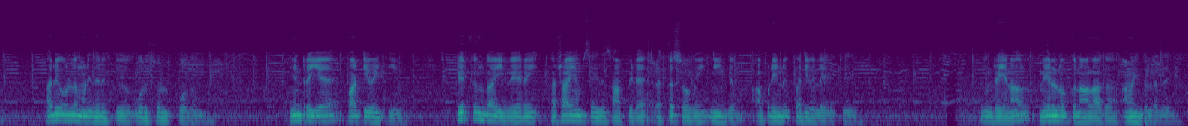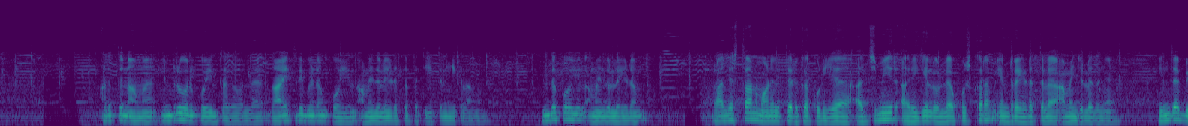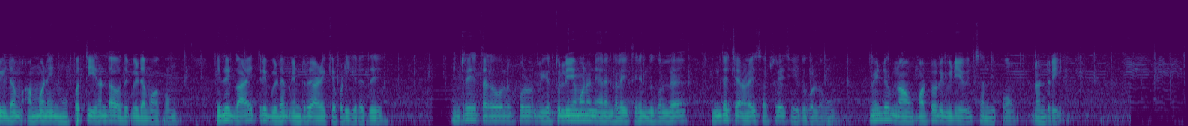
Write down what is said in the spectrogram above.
அறிவுள்ள மனிதனுக்கு ஒரு சொல் போதும். இன்றைய பாட்டி வைத்தியம் பீர்க்கங்காய் வேரை கஷாயம் செய்து சாப்பிட இரத்த சோகை நீங்கும் அப்படின்னு பதிவில் இருக்குது இன்றைய நாள் மேல்நோக்கு நாளாக அமைந்துள்ளது. அடுத்து நாம் இன்று ஒரு கோயில் தகவலில் காயத்ரி பீடம் கோயில் அமைந்துள்ள இடத்தை பற்றி தெரிஞ்சுக்கலாங்க. இந்த கோயில் அமைந்துள்ள இடம் ராஜஸ்தான் மாநிலத்தில் இருக்கக்கூடிய அஜ்மீர் அருகில் உள்ள புஷ்கரம் என்ற இடத்துல அமைந்துள்ளதுங்க. இந்த பீடம் அம்மனின் முப்பத்தி இரண்டாவது பீடமாகும். இது காயத்ரி பீடம் என்று அழைக்கப்படுகிறது. இன்றைய தகவலுக்குள் மிக துல்லியமான நேரங்களை தெரிந்து கொள்ள இந்த சேனலை சப்ஸ்கிரைப் செய்து கொள்ளவும். மீண்டும் நாம் மற்றொரு வீடியோவில் சந்திப்போம். நன்றி.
